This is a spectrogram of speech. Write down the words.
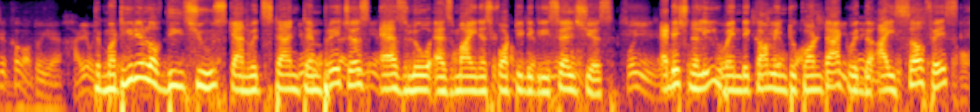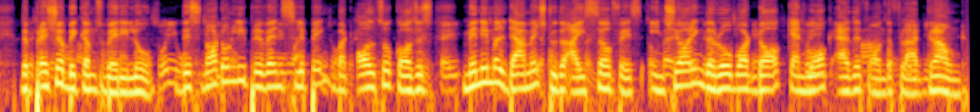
The material of these shoes can withstand temperatures as low as minus 40 degrees Celsius. Additionally, when they come into contact with the ice surface, the pressure becomes very low. This not only prevents slipping but also causes minimal damage to the ice surface, ensuring the robot dog can walk as if on the flat ground.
